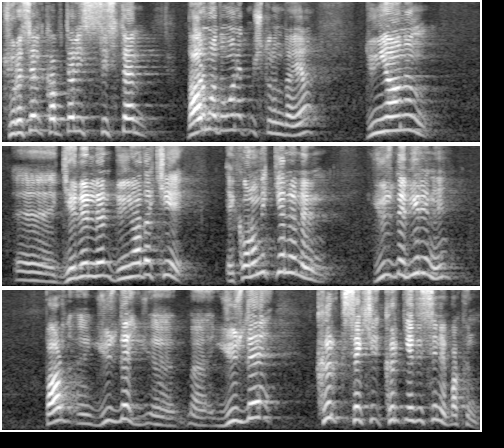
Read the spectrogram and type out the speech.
Küresel kapitalist sistem darmadağın etmiş durumda ya. Dünyanın e, gelirlerin, dünyadaki ekonomik gelirlerin yüzde birini, pardon, e, yüzde e, e, yüzde 48, 47'sini bakın.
